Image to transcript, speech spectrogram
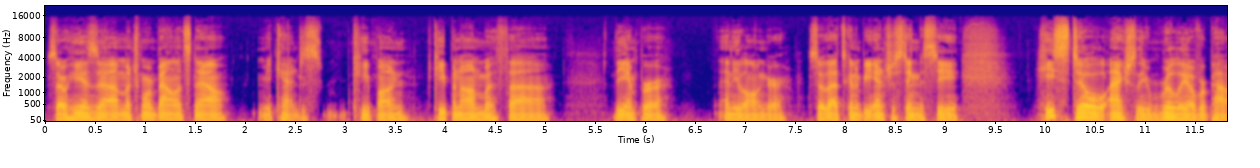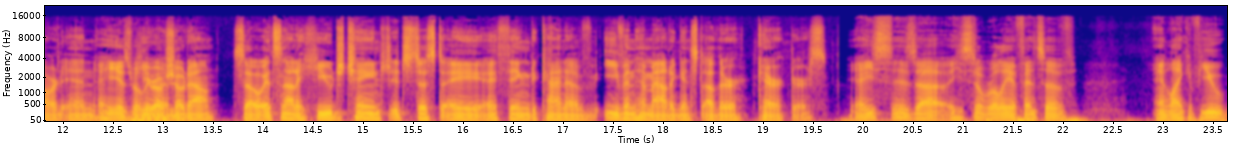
So he is uh, much more balanced now. You can't just keep on keeping on with uh, the Emperor any longer. So that's going to be interesting to see. He's still actually really overpowered in Yeah, he is really Hero good. Showdown. So it's not a huge change. It's just a, a thing to kind of even him out against other characters. Yeah, he's his uh he's still really offensive, and like if you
